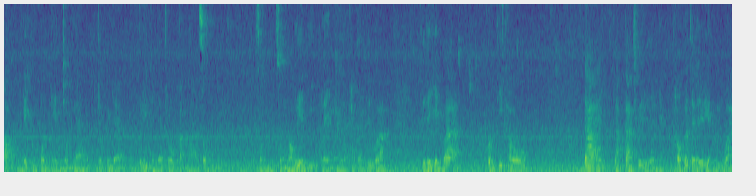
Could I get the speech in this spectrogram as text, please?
ต่อเด็กบางคนเรียนจบแล้วจบปริญญาตรีปริญญาโทกลับมาส่ง ส่งส่งน้องเรียนอีกอะไรอย่างเงี้ยนะคะก็คือว่าคือได้เห็นว่าคนที่เขาได้รับการช่วยเหลือเนี่ยเขาก็จะได้เรียนรู้ว่า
